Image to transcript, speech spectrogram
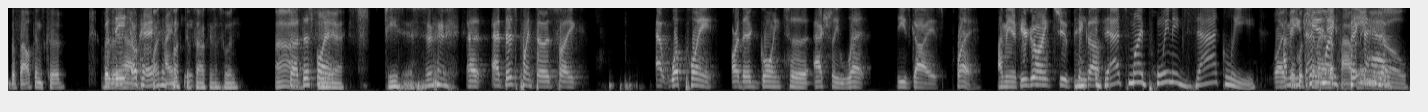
the Falcons could. Who But see, okay. Why the fuck the Falcons would? Ah, at this point- yeah. Jesus. At, at this point, though, it's like, at what point are they going to actually let these guys play? I mean, if you're going to pick mm, up, That's my point exactly. Well, I, I mean, think you what's can't gonna That's end my up expect to happening have- is though.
